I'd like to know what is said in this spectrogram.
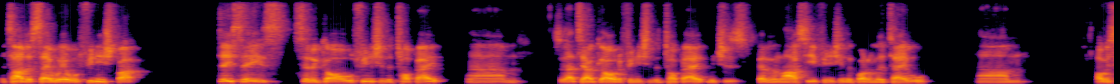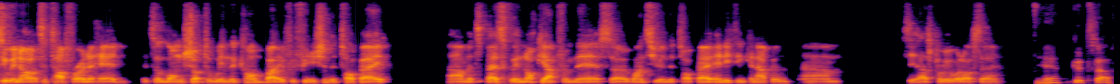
it's hard to say where we'll finish, but DC's set a goal finishing the top eight. Um, so that's our goal to finish in the top eight, which is better than last year finishing at the bottom of the table. Um, obviously, we know it's a tough road ahead. It's a long shot to win the comp, but if we finish in the top eight, um, it's basically a knockout from there. So once you're in the top eight, anything can happen. Um, so yeah, that's probably what I'll say. Yeah, good stuff.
